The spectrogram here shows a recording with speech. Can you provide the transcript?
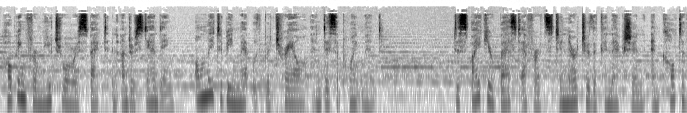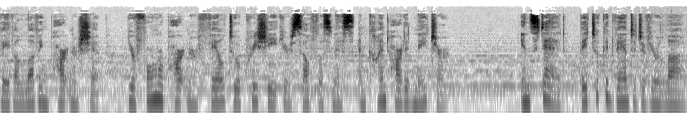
hoping for mutual respect and understanding, only to be met with betrayal and disappointment. Despite your best efforts to nurture the connection and cultivate a loving partnership, your former partner failed to appreciate your selflessness and kind-hearted nature. Instead, they took advantage of your love,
